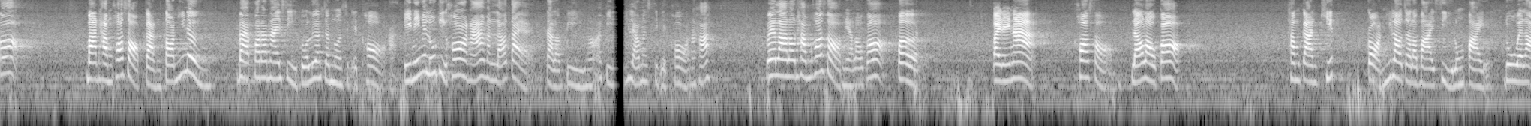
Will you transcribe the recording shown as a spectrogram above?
ก็มาทำข้อสอบกันตอนที่ 1 แบบปรนัย 4 ตัวเลือกจำนวน 11 ข้ออะปีนี้ไม่รู้กี่ข้อนะ มันแล้วแต่แต่ละปีเนาะปีที่แล้วมัน 11 ข้อนะคะ เวลาเราทำข้อสอบเนี่ยเราก็เปิดไปในหน้าข้อสอบ แล้วเราก็ทำการคิด ก่อนที่เราจะระบายสีลงไป ดูเวลา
